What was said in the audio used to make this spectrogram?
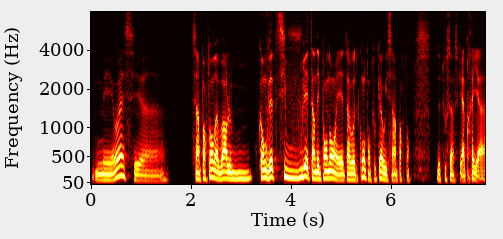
mais ouais, c'est c'est important d'avoir le quand vous êtes si vous voulez être indépendant et être à votre compte, en tout cas, oui, c'est important de tout ça parce qu'après il y a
